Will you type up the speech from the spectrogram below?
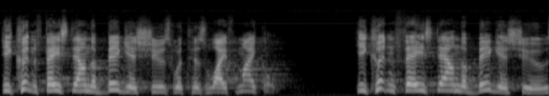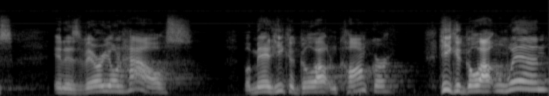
He couldn't face down the big issues with his wife, Michal. He couldn't face down the big issues in his very own house, but man, he could go out and conquer. He could go out and win.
